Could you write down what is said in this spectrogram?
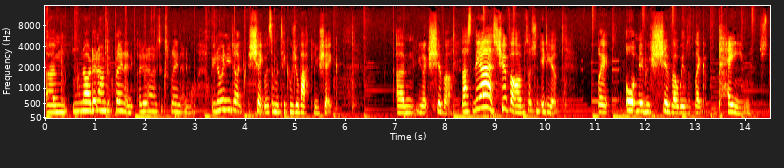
Um, no, I don't know how to explain it. I don't know how to explain it anymore. But you know when you like shake when someone tickles your back and you shake. Um, you like shiver. That's the yes, shiver. I'm such an idiot. Like, or maybe shiver with like pain. Just,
